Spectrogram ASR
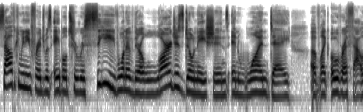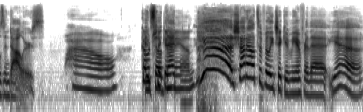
South Community Fridge was able to receive one of their largest donations in one day of like over a thousand dollars. Wow. Go and Chicken so that, Man. Yeah. Shout out to Philly Chicken Man for that. Yeah.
